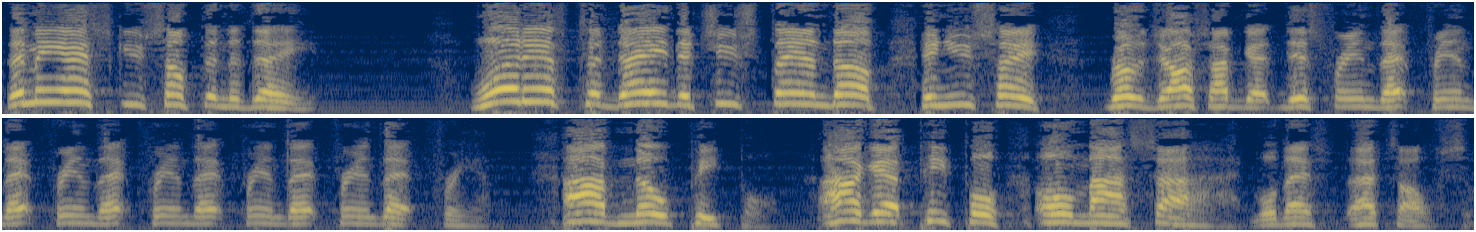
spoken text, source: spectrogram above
Let me ask you something today. What if today that you stand up and you say, Brother Josh, I've got this friend, that friend, that friend, that friend, that friend, that friend, that friend. I've no people. I got people on my side. Well, that's that's awesome.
